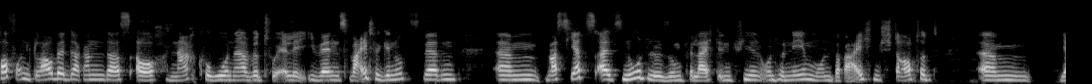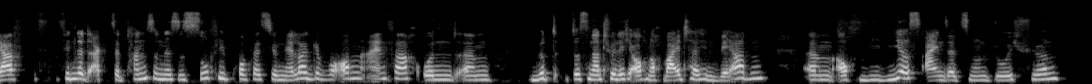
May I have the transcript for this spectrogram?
hoffe und glaube daran, dass auch nach Corona virtuelle Events weiter genutzt werden. Ähm, was jetzt als Notlösung vielleicht in vielen Unternehmen und Bereichen startet, ähm, ja, findet Akzeptanz und es ist so viel professioneller geworden einfach und ähm, wird das natürlich auch noch weiterhin werden, ähm, auch wie wir es einsetzen und durchführen.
